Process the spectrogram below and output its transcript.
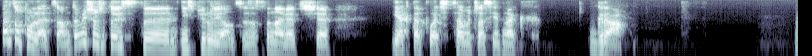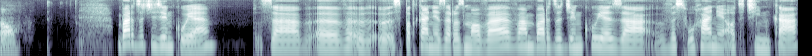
bardzo polecam. To myślę, że to jest e, inspirujące, zastanawiać się, jak ta płeć cały czas jednak gra. No. Bardzo Ci dziękuję za e, spotkanie, za rozmowę. Wam bardzo dziękuję za wysłuchanie odcinka.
